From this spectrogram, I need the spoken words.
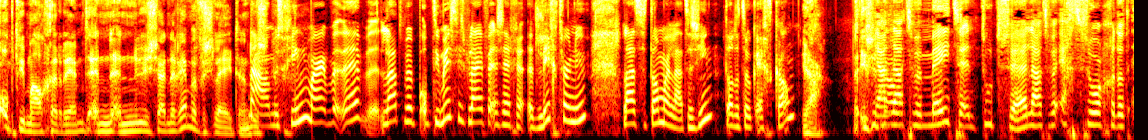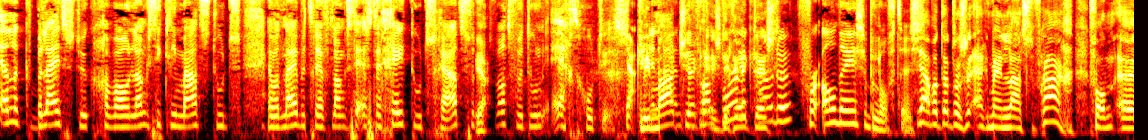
optimaal geremd en, en nu zijn de remmen versleten. Nou, dus... misschien, maar we, laten we optimistisch blijven en zeggen: het ligt er nu. Laat ze het dan maar laten zien dat het ook echt kan. Ja. Is het ja, nou- laten we meten en toetsen. Hè. Laten we echt zorgen dat elk beleidstuk gewoon langs die klimaatstoets en wat mij betreft langs de SDG-toets gaat, zodat Ja. wat we doen echt goed is. Ja, Klimaatcheck, SDG-test. houden voor al deze beloftes. Ja, want dat was eigenlijk mijn laatste vraag. Van, eh,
